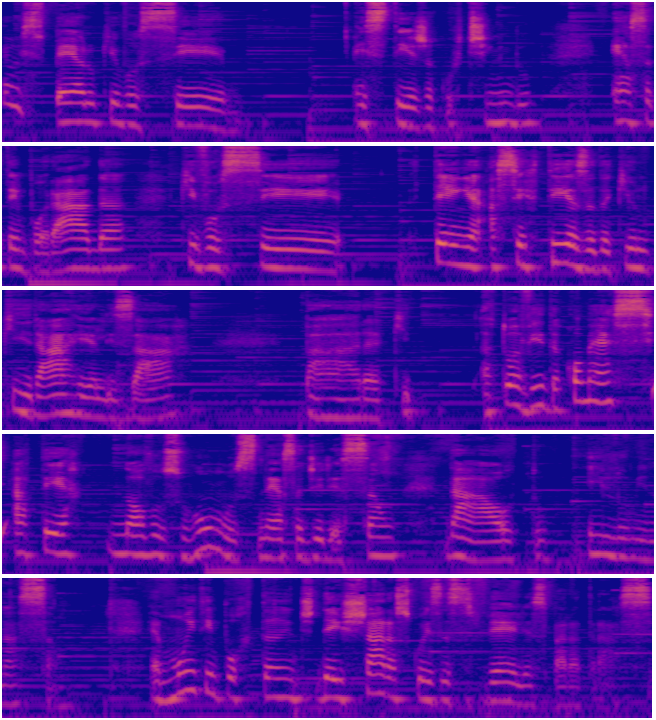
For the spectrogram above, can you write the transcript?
Eu espero que você esteja curtindo essa temporada, que você tenha a certeza daquilo que irá realizar, para que a tua vida comece a ter novos rumos nessa direção da auto-iluminação. É muito importante deixar as coisas velhas para trás,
